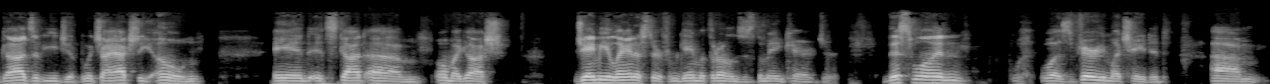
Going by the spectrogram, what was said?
Gods of Egypt, which I actually own. And it's got, um, oh my gosh, Jaime Lannister from Game of Thrones is the main character. This one was very much hated. Um,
